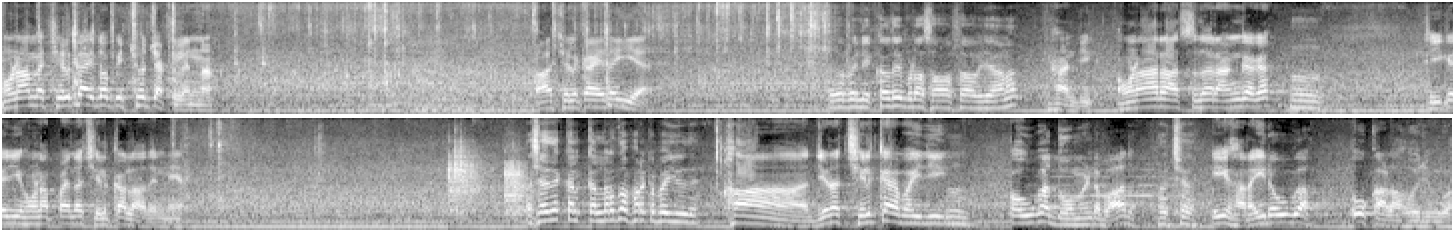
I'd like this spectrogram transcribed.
ਹੁਣ ਆ ਮੈਂ ਛਿਲਕਾ ਇਹਦੋਂ ਪਿੱਛੋਂ ਚੱਕ ਲੈਣਾ ਆ ਛਿਲਕਾ ਇਹਦਾ ਹੀ ਹੈ। ਇਹਦਾ ਵੀ ਨਿਕਲਦੇ ਬੜਾ ਸਾਫ਼ ਸਾਫ਼ ਨਾ ਹਾਂਜੀ। ਹੁਣ ਆ ਰਸ ਦਾ ਰੰਗ ਹੈਗਾ। ਹੂੰ। ਠੀਕ ਹੈ ਜੀ ਹੁਣ ਆਪਾਂ ਇਹਦਾ ਛਿਲਕਾ ਲਾ ਦਿੰਨੇ ਆ ਅੱਛਾ ਇਹਦੇ ਕਲਰ ਦਾ ਫ਼ਰਕ ਪੈ ਜੂ ਹਾਂ ਜਿਹੜਾ ਛਿਲਕਾ ਹੈ ਬਾਈ ਜੀ ਪਊਗਾ 2 ਮਿੰਟ ਬਾਅਦ। ਅੱਛਾ। ਇਹ ਹਰਾ ਹੀ ਰਹੂਗਾ ਉਹ ਕਾਲਾ ਹੋ ਜਾਊਗਾ।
